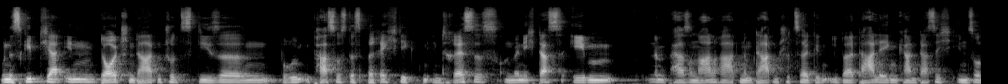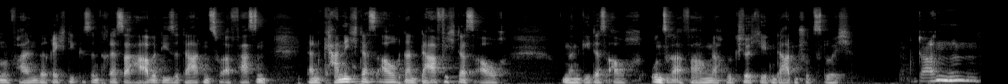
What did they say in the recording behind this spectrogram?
Und es gibt ja im deutschen Datenschutz diesen berühmten Passus des berechtigten Interesses. Und wenn ich das eben einem Personalrat, einem Datenschützer gegenüber darlegen kann, dass ich in so einem Fall ein berechtigtes Interesse habe, diese Daten zu erfassen, dann kann ich das auch, dann darf ich das auch. Und dann geht das auch unserer Erfahrung nach wirklich durch jeden Datenschutz durch. Dann,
